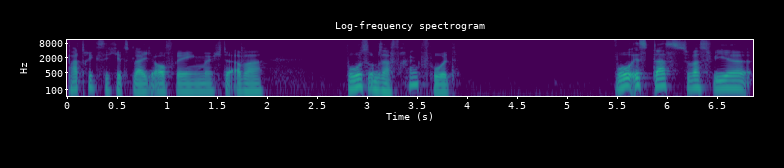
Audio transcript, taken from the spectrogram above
Patrick sich jetzt gleich aufregen möchte, aber wo ist unser Frankfurt? Wo ist das, was wir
